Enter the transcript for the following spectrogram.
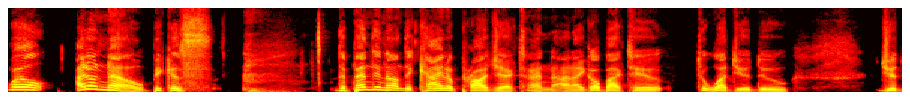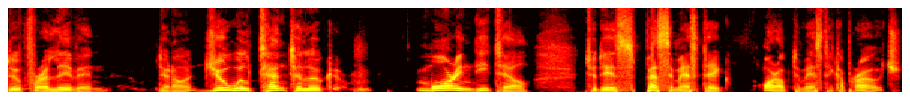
Well, I don't know because depending on the kind of project, and, and I go back to, to what you do, you do for a living, you know, you will tend to look more in detail to this pessimistic or optimistic approach.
